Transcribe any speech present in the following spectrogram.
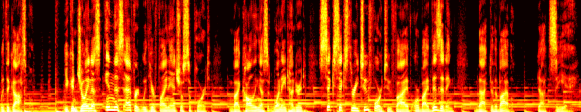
with the gospel. You can join us in this effort with your financial support by calling us at 1 800 663 2425 or by visiting backtothebible.ca.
